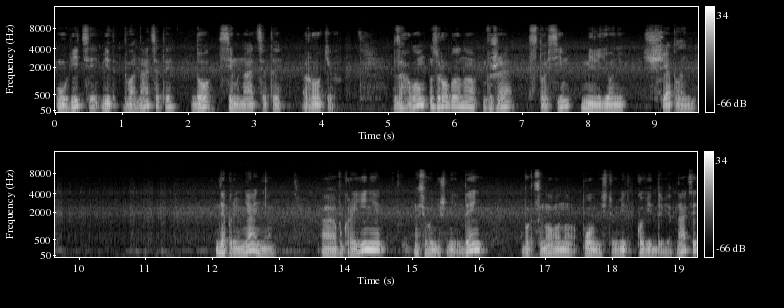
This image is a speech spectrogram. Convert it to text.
у віці від 12 до 17 років. Загалом зроблено вже 107 мільйонів щеплень. Для порівняння в Україні на сьогоднішній день вакциновано повністю від COVID-19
